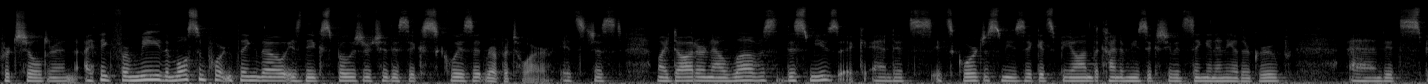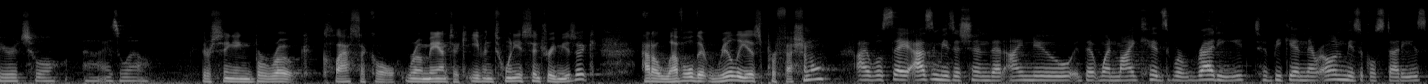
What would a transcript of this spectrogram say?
for children. I think for me, the most important thing though is the exposure to this exquisite repertoire. It's just, my daughter now loves this music and it's, it's gorgeous music. It's beyond the kind of music she would sing in any other group and it's spiritual uh, as well. They're singing Baroque, classical, romantic, even 20th century music at a level that really is professional. I will say as a musician that I knew that when my kids were ready to begin their own musical studies,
